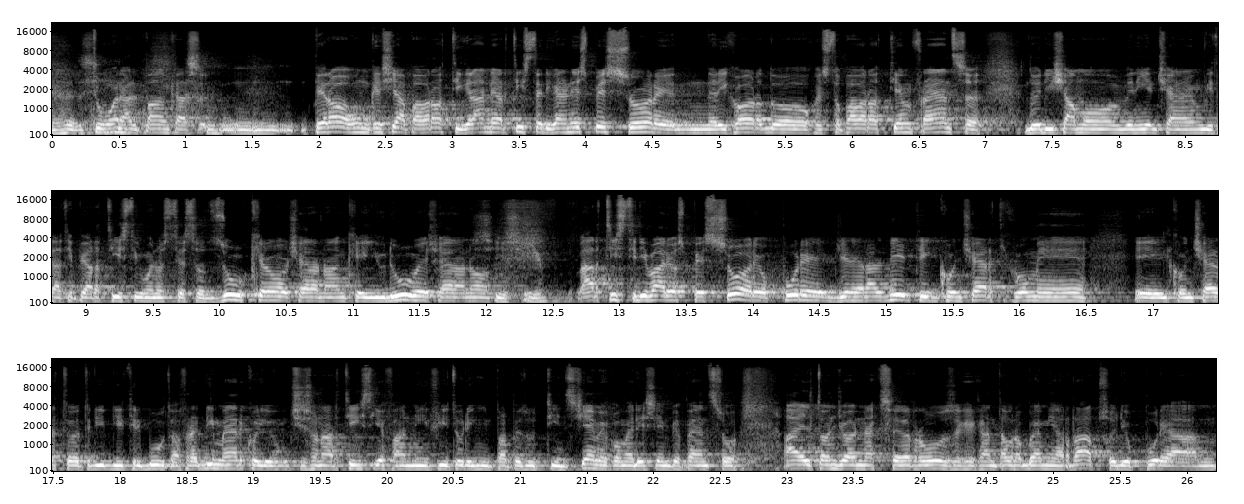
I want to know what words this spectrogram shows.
tumore al pancas, mm, però comunque sia Pavarotti, grande artista di grande spessore, mm, ricordo questo Pavarotti and Friends dove diciamo c'erano invitati più artisti come lo stesso Zucchero, c'erano anche U2, c'erano sì, sì. Artisti di vario spessore oppure generalmente in concerti come eh, il concerto di tributo a Freddie Mercury ci sono artisti che fanno i featuring proprio tutti insieme come ad esempio penso a Elton John Axel Rose che cantavano Bohemian Rhapsody oppure a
